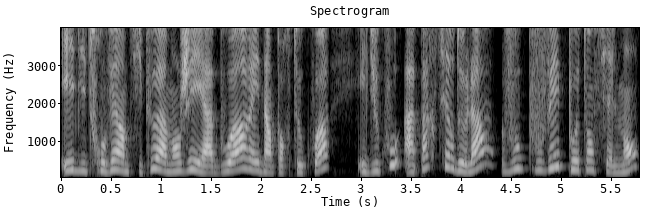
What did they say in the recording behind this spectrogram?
et d'y trouver un petit peu à manger et à boire et n'importe quoi. Et du coup, à partir de là, vous pouvez potentiellement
